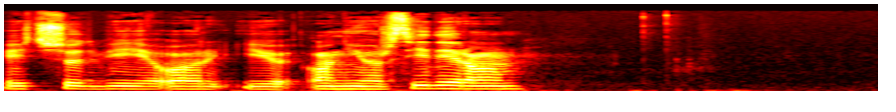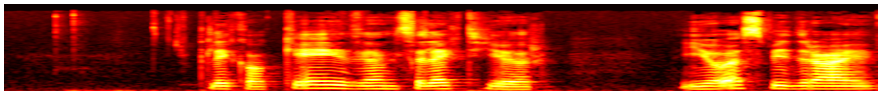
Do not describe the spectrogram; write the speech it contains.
It should be or you, on your CD-ROM click OK then select your USB drive.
